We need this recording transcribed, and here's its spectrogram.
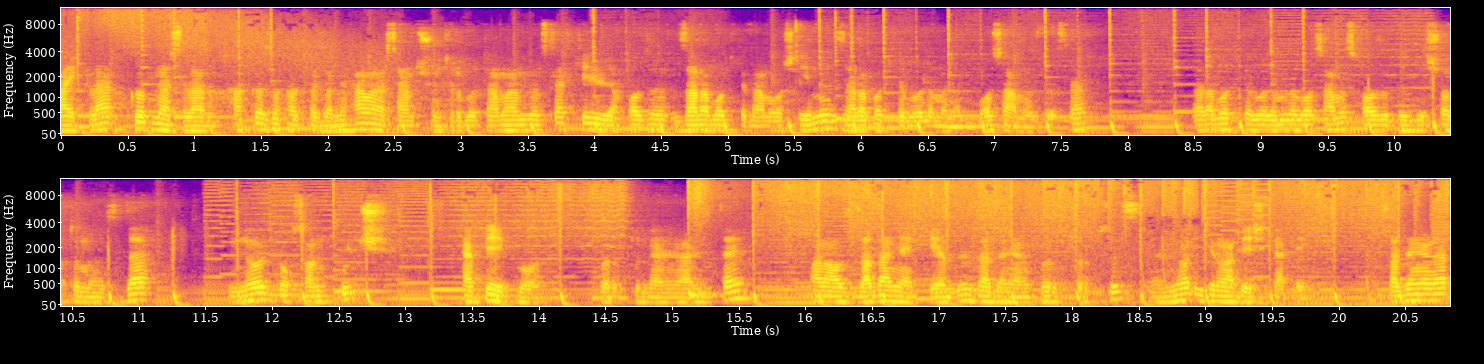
Layklar ko'p narsalar. Hokazo hokazo men hamma narsani tushuntirib o'taman do'stlar. Kelinglar hozir zaработкаdan boshlaymiz. Zaработка bo'limini bosamiz do'stlar. Zaработка bo'limini bosamiz. Hozir bizni shotimizda nol to'qson uch kopeyk bor. Ko'rib turganlaringizdek mana hozir zadaniya keldi. Zadaniyani ko'rib turibsiz. Nol yigirma besh kopeyk zadaniyalar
